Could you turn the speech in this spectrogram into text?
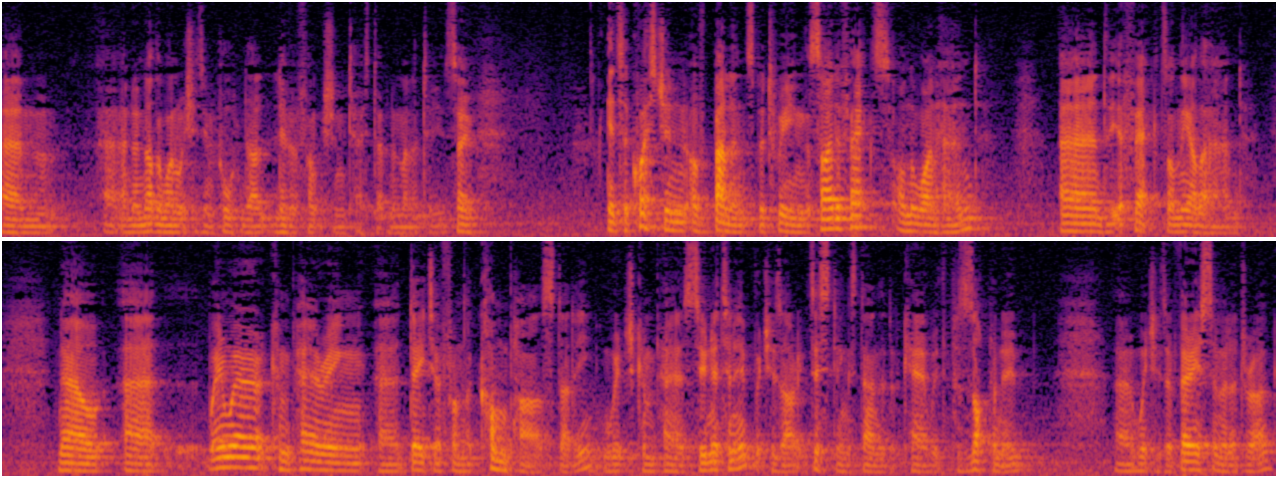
Um, uh, and another one which is important are liver function test abnormalities. So it's a question of balance between the side effects on the one hand and the effects on the other hand. Now, uh, when we're comparing uh, data from the COMPARZ study, which compares sunitinib, which is our existing standard of care, with pazopanib, uh, which is a very similar drug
